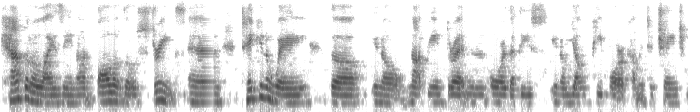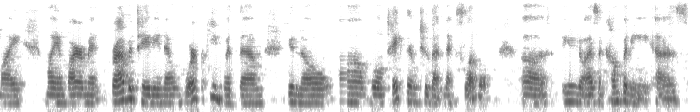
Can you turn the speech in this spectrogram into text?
capitalizing on all of those strengths and taking away the you know not being threatened or that these you know young people are coming to change my my environment. Gravitating and working with them you know uh, will take them to that next level. Uh, you know as a company as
